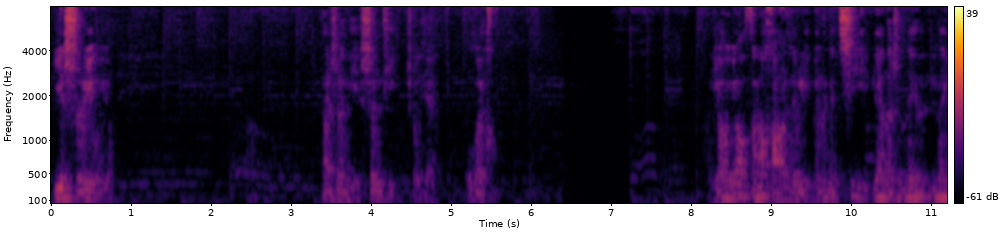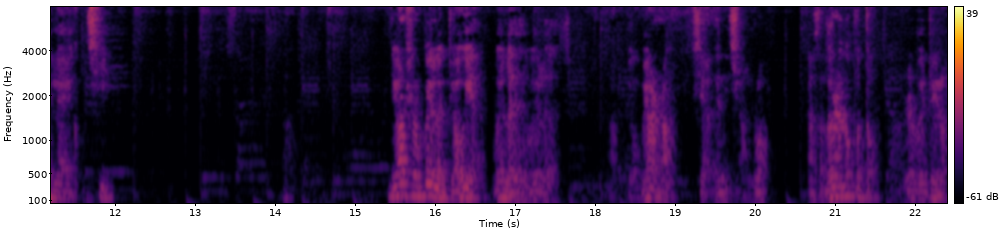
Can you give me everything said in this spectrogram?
一时有用，但是你身体首先不会好。要要怎么好？就里面那个气练的是内内练一口气啊！你要是为了表演，为了为了啊表面上显得你强壮啊，很多人都不懂啊，认为这种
